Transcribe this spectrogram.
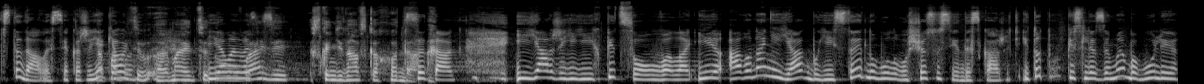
встидалася. Каже, На як я палиці буду- е, мається Я на увазі- скандинавська хода. це так. І я вже її їх підсовувала, і, а вона ніяк, бо їй стидно було, бо що сусіди скажуть. І тут після зими бабулі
